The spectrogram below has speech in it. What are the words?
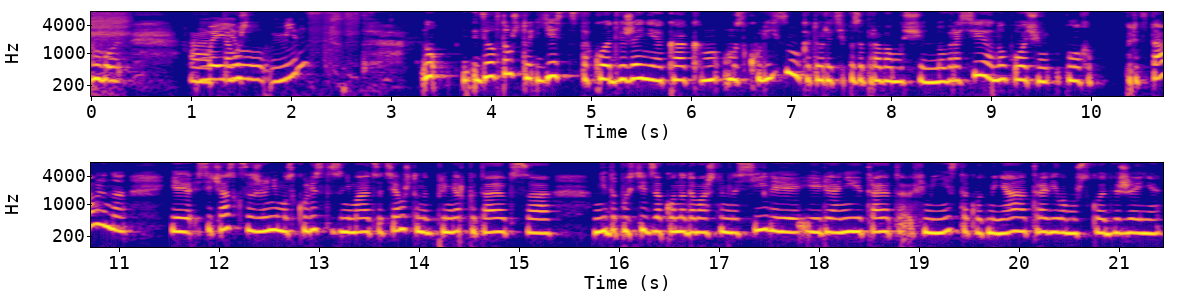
Вот. Мейл Минс? Ну, дело в том, что есть такое движение, как маскулизм, которое типа за права мужчин, но в России оно очень плохо представлено. И сейчас, к сожалению, маскулисты занимаются тем, что, например, пытаются не допустить закон о домашнем насилии, или они травят феминисток. Вот меня травило мужское движение.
